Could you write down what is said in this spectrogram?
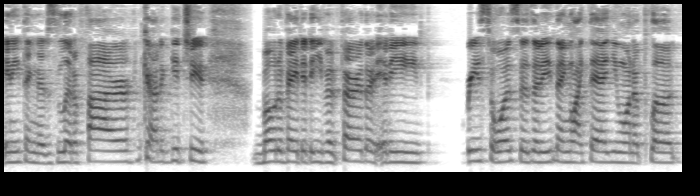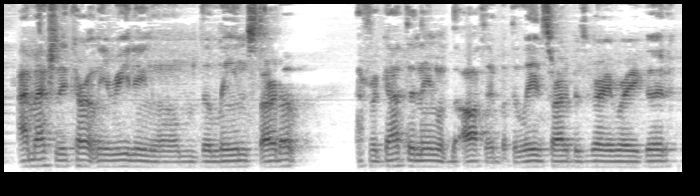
anything that's lit a fire, kind of get you motivated even further? Any resources, anything like that you want to plug? I'm actually currently reading um, The Lean Startup. I forgot the name of the author, but The Lean Startup is very, very good.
